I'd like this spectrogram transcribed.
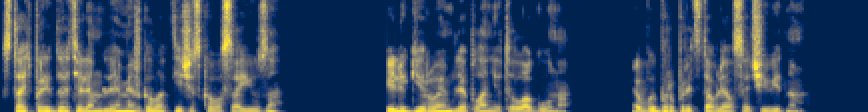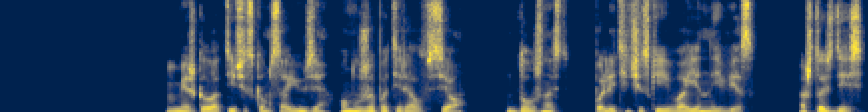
Стать предателем для Межгалактического Союза или героем для планеты Лагуна. Выбор представлялся очевидным. В Межгалактическом Союзе он уже потерял все. Должность, политический и военный вес. А что здесь?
